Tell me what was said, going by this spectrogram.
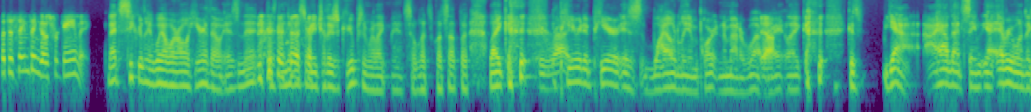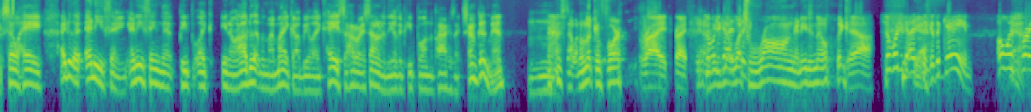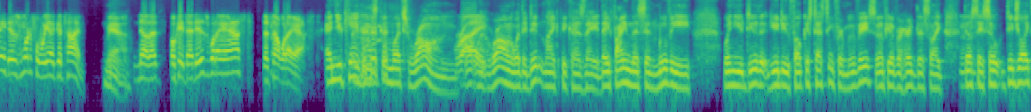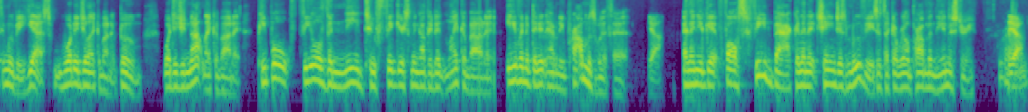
but the same thing goes for gaming That's secretly why we're all here, though, isn't it? Because none of us are in each other's groups, and we're like, man, so what's what's up? But like, peer to peer is wildly important, no matter what, Yeah. right? Like, because yeah, I have that same. Yeah, everyone's like, so hey, I do that anything, anything that people like. You know, I'll do that with my mic. I'll be like, hey, so how do I sound? And the other people on the podcast like, sound good, man. Mm, that's not what I'm looking for. Right, right. Yeah. So what do you to know guys what's think? wrong? I need to know. Like, yeah. Yeah. So what do you guys Yeah. think of the game? Oh, it was Yeah. great. It was wonderful. We had a good time. yeah. No, that okay. That is what I asked. That's not what I asked. And you can't ask them what's wrong what Right. went wrong what they didn't like because they they find this in movie when you do that you do focus testing for movies. So if you ever heard this like they'll Mhm. say so did you like the movie? Yes. What did you like about it? Boom. What did you not like about it? People feel the need to figure something out they didn't like about it even if they didn't have any problems with it. Yeah. and then you get false feedback and then it changes movies. It's like a real problem in the industry. Right. Yeah.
